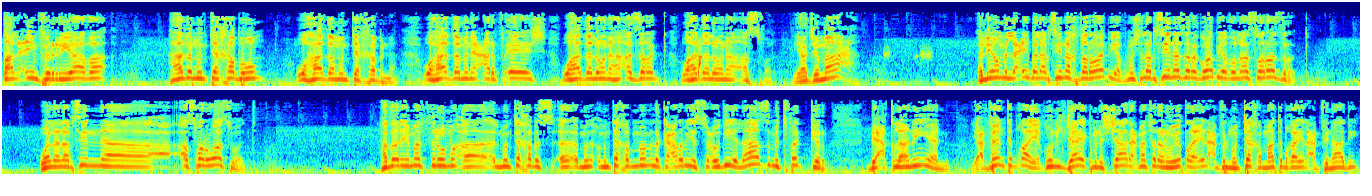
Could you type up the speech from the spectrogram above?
طالعين في الرياضة هذا منتخبهم وهذا منتخبنا. وهذا من يعرف إيش؟ وهذا لونها أزرق وهذا لونها أصفر. يا جماعة اليوم اللعيبة لابسين أخضر وأبيض مش لابسين أزرق وأبيض ولا أصفر أزرق ولا لابسين آه، أصفر وأسود. هذول يمثلوا آه، المنتخب آه، منتخب المملكة العربية السعودية. لازم تفكر بعقلانيا. يعني فين تبغاه؟ يكون جايك من الشارع مثلا ويطلع يلعب في المنتخب ما تبغاه يلعب في نادي.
